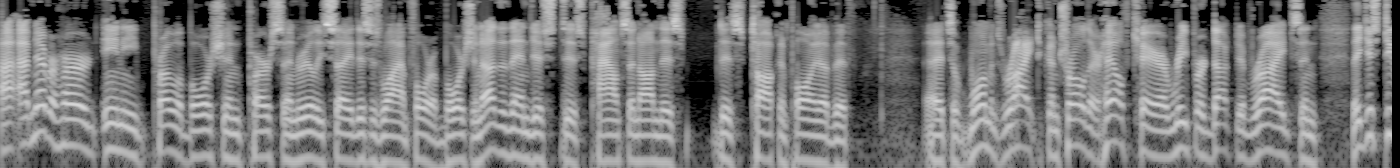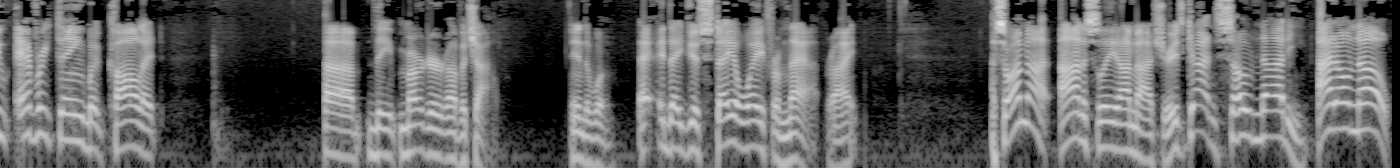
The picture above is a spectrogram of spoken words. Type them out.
I, I've never heard any pro-abortion person really say this is why I'm for abortion, other than just just pouncing on this this talking point of if it's a woman's right to control their health care, reproductive rights, and they just do everything but call it uh, the murder of a child in the womb. They just stay away from that, right? So I'm not honestly, I'm not sure. It's gotten so nutty. I don't know.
